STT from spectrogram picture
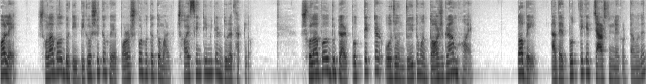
ফলে শোলা বল দুটি বিকশিত হয়ে পরস্পর হতে তোমার ছয় সেন্টিমিটার দূরে থাকল। শোলা বল দুটার প্রত্যেকটার ওজন যদি তোমার দশ গ্রাম হয়, তবে তাদের প্রত্যেকের চার্জ নির্ণয় করতে আমাদের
